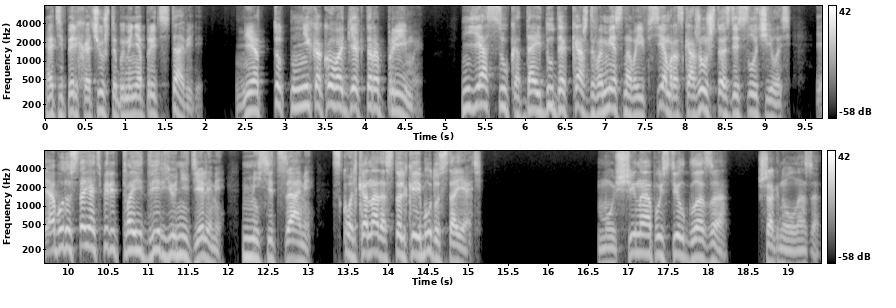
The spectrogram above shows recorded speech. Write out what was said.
А теперь хочу, чтобы меня представили. «Нет тут никакого Гектора Примы!» «Я, сука, дойду до каждого местного и всем расскажу, что здесь случилось. Я буду стоять перед твоей дверью неделями, месяцами. Сколько надо, столько и буду стоять!» Мужчина опустил глаза, шагнул назад.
